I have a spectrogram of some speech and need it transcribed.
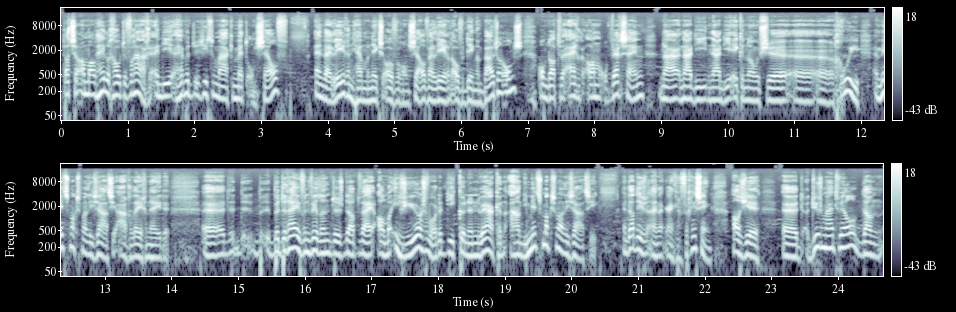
Dat zijn allemaal hele grote vragen. En die hebben dus iets te maken met onszelf. En wij leren helemaal niks over onszelf. Wij leren over dingen buiten ons, omdat we eigenlijk allemaal op weg zijn naar, naar, die, naar die economische uh, groei. Winstmaximalisatie aangelegenheden. Uh, de, bedrijven willen dus dat wij allemaal ingenieurs worden die kunnen werken aan die winstmaximalisatie. En dat is eigenlijk een vergissing. Als je uh, duurzaamheid wil dan,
